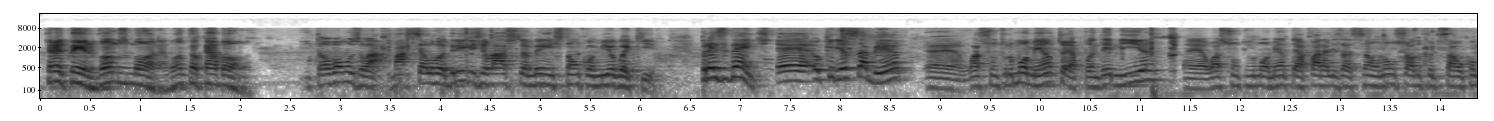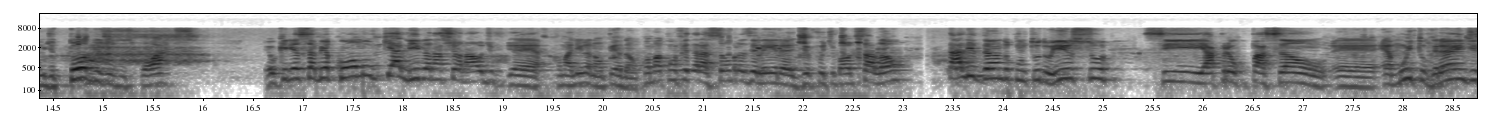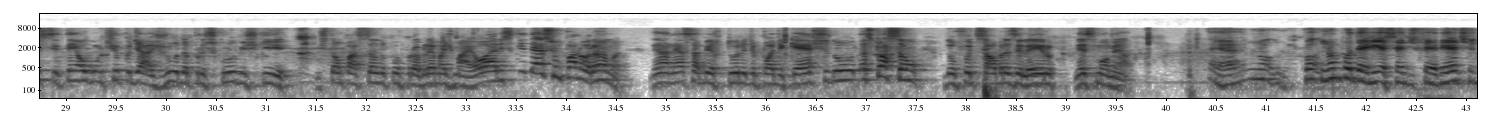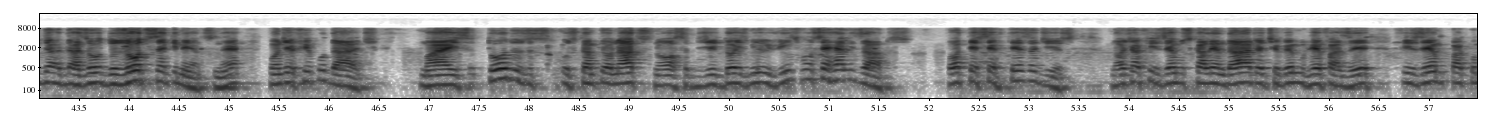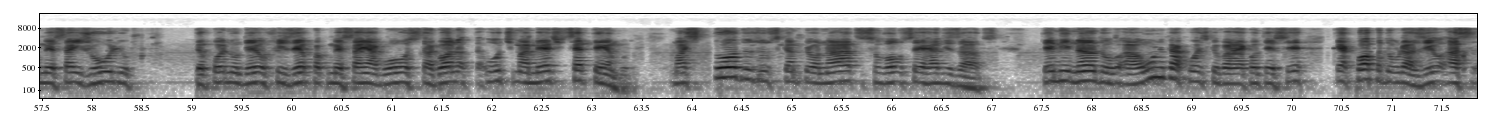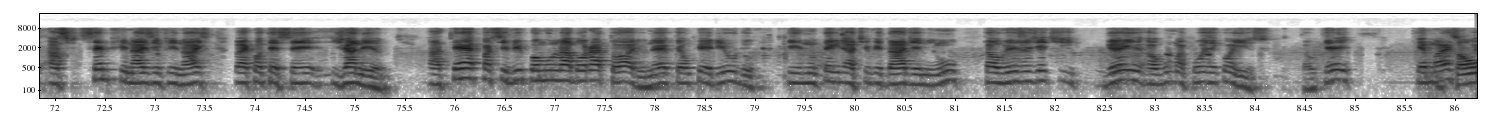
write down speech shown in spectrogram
tranquilo, vamos embora, vamos tocar a bola. Então vamos lá. Marcelo Rodrigues de Lacho também estão comigo aqui. Presidente, é, eu queria saber, é, o assunto do momento é a pandemia, é, o assunto do momento é a paralisação não só do futsal, como de todos os esportes. Eu queria saber como que a Liga Nacional de... É, como a Liga não, perdão, como a Confederação Brasileira de Futebol de Salão está lidando com tudo isso, se a preocupação é, é, muito grande, se tem algum tipo de ajuda para os clubes que estão passando por problemas maiores, que desse um panorama né, nessa abertura de podcast do, da situação do futsal brasileiro nesse momento. É, não, não poderia ser diferente das, dos outros segmentos, né? Com dificuldade. Mas todos os campeonatos nossos de 2020 vão ser realizados. Pode ter certeza disso. Nós já fizemos calendário, já tivemos que refazer, fizemos para começar em julho, depois não deu, fizemos para começar em agosto, agora, ultimamente, setembro. Mas todos os campeonatos vão ser realizados. Terminando, a única coisa que vai acontecer é a Copa do Brasil, as, as semifinais e finais, vai acontecer em janeiro. Até para servir como um laboratório, né? que é um período que não tem atividade nenhum, talvez a gente ganhe alguma coisa com isso, tá ok? O que mais? Então,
